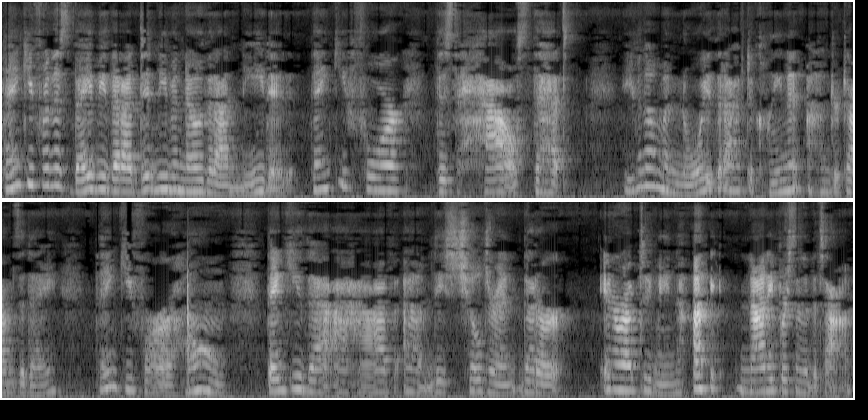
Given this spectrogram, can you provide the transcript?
Thank you for this baby that I didn't even know that I needed. Thank you for this house that even though I'm annoyed that I have to clean it a hundred times a day, thank you for our home. Thank you that I have um, these children that are interrupting me 90% of the time.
